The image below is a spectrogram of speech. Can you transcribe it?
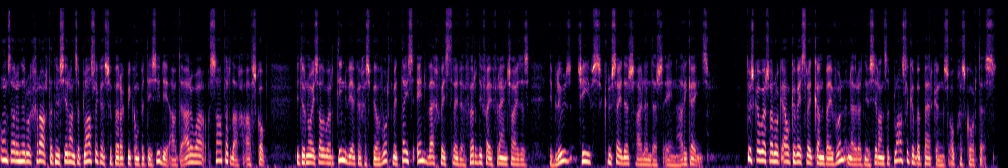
Ons herinner ook graag dat Nieu-Seeland se plaaslike Super Rugby kompetisie die Aotearoa Saterdag afskop. Die toernooi sal oor 10 weke gespeel word met tuis- en wegwedstryde vir die vyf franchises: die Blues, Chiefs, Crusaders, Highlanders en Hurricanes. Toeskouers sal ook elke wedstryd kan bywoon nou dat Nieu-Seeland se plaaslike beperkings opgeskort is.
